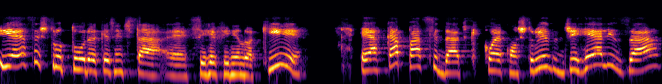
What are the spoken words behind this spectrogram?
E essa estrutura que a gente está é, se referindo aqui é a capacidade que é construída de realizar,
